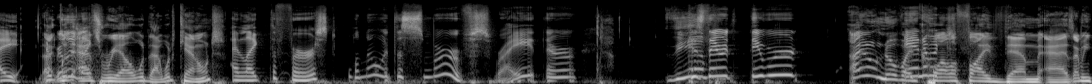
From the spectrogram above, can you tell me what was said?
I, I Uh, really with like, Azrael, would that would count? I like the first. Well, no, it's the Smurfs, right? They're Yeah, because they're they were I don't know if I qualify them as. I mean,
